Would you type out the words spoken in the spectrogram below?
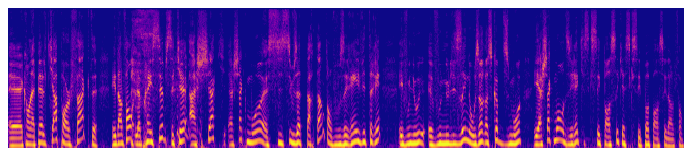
euh, qu'on appelle Cap or Fact. Et dans le fond, le principe, c'est que à chaque, à chaque mois, euh, si, si vous êtes partante, on vous y réinviterait et vous nous, euh, vous nous lisez nos horoscopes du mois. Et à chaque mois, on dirait qu'est-ce qui s'est passé, qu'est-ce qui s'est pas passé dans le fond.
